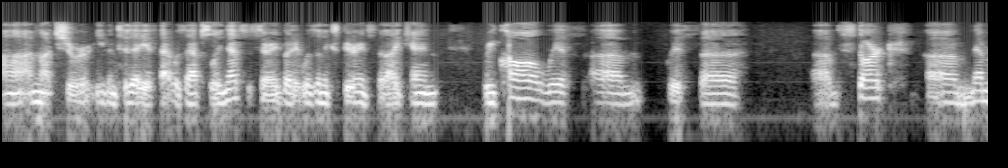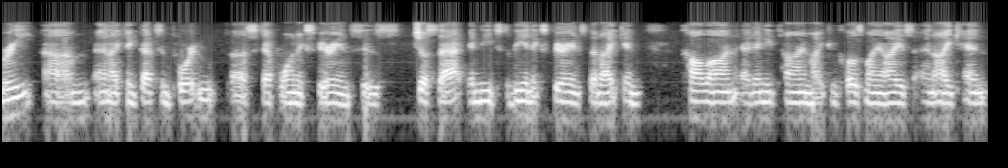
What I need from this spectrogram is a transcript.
Uh, I'm not sure even today if that was absolutely necessary, but it was an experience that I can recall with um, with uh, um, stark um, memory, um, and I think that's important. Uh, step one experience is just that. It needs to be an experience that I can call on at any time. I can close my eyes and I can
